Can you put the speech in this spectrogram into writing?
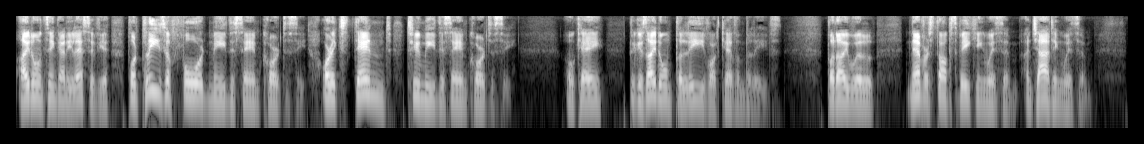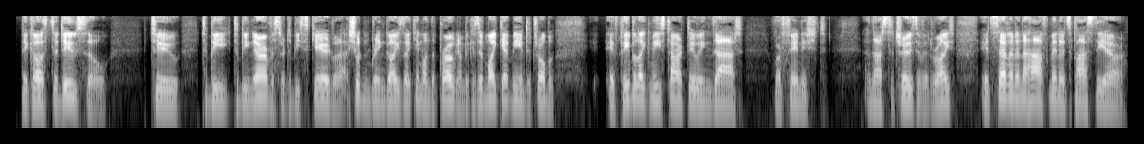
I don't think any less of you. But please afford me the same courtesy or extend to me the same courtesy. Okay? Because I don't believe what Kevin believes. But I will never stop speaking with him and chatting with him because to do so to to be to be nervous or to be scared. Well, I shouldn't bring guys like him on the program because it might get me into trouble. If people like me start doing that, we're finished, and that's the truth of it, right? It's seven and a half minutes past the hour.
